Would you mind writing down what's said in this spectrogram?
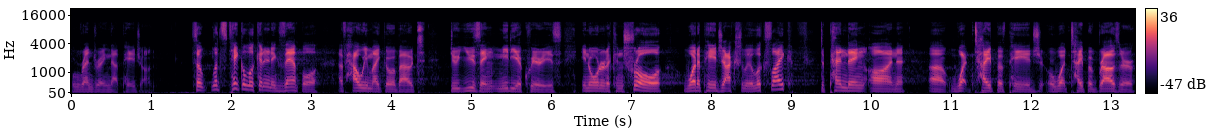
we're rendering that page on. So let's take a look at an example of how we might go about do using media queries in order to control what a page actually looks like, depending on uh, what type of page or what type of browser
